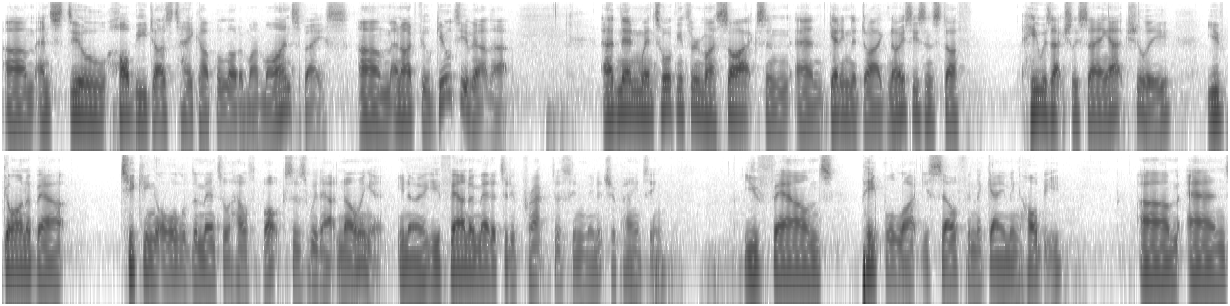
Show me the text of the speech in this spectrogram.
um, and still hobby does take up a lot of my mind space. Um, and I'd feel guilty about that. And then when talking through my psychs and, and getting the diagnoses and stuff, he was actually saying, actually, you've gone about ticking all of the mental health boxes without knowing it. You know, you found a meditative practice in miniature painting. You found people like yourself in the gaming hobby. Um, and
